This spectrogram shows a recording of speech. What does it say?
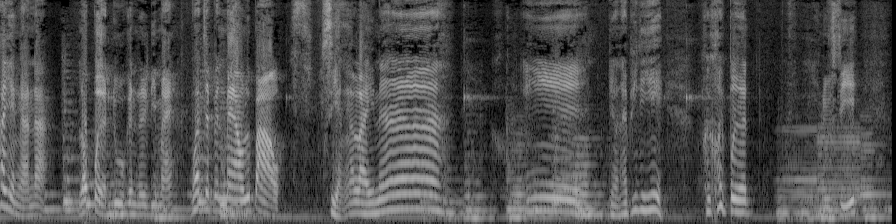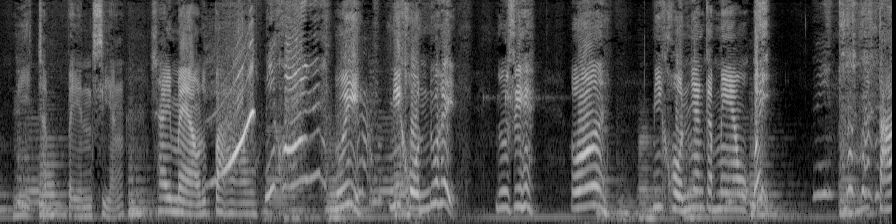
ถ้าอย่างนั้นอะ เราเปิดดูกันเลยดีไหม ว่าจะเป็นแมวหรือเปล่า เสียงอะไรนะเอะเดี๋ยวนะพี่ดี ค่อยๆเปิด ดูสินี่จะเป็นเสียงใช่แมวหรือเปล่า มีคนเฮ้ย มีขนด้วย ดูสิ โอ้ย มีขนยังกับแมวเฮ้ย ตา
